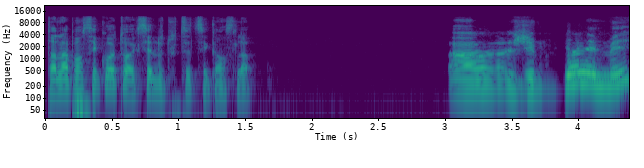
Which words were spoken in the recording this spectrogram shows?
T'en as pensé quoi, toi, Axel, de toute cette séquence-là? Euh, J'ai bien aimé.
